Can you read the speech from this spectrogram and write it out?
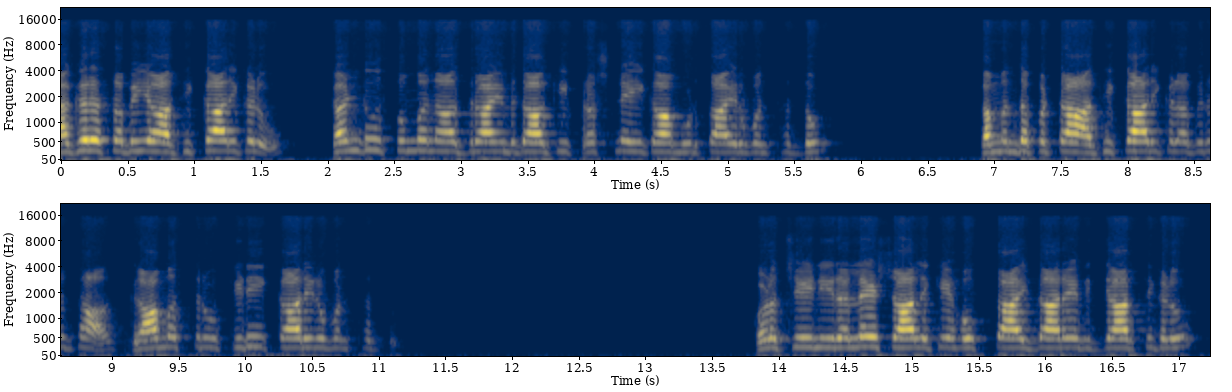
ನಗರಸಭೆಯ ಅಧಿಕಾರಿಗಳು ಕಂಡು ಸುಮ್ಮನಾದ್ರ ಎಂಬುದಾಗಿ ಪ್ರಶ್ನೆ ಈಗ ಮೂಡ್ತಾ ಇರುವಂತದ್ದು ಸಂಬಂಧಪಟ್ಟ ಅಧಿಕಾರಿಗಳ ವಿರುದ್ಧ ಗ್ರಾಮಸ್ಥರು ಕಿಡಿಕಾರಿರುವಂಥದ್ದು ಕೊಳಚೆ ನೀರಲ್ಲೇ ಶಾಲೆಗೆ ಹೋಗ್ತಾ ಇದ್ದಾರೆ ವಿದ್ಯಾರ್ಥಿಗಳು.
